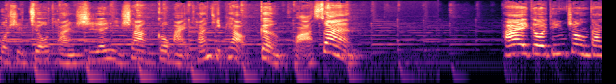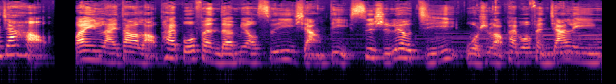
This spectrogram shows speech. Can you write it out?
或是揪团十人以上购买团体票更划算。嗨，各位听众，大家好，欢迎来到老派博粉的妙思异想第四十六集，我是老派博粉嘉玲。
